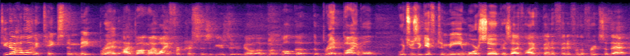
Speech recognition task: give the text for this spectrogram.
Do you know how long it takes to make bread? I bought my wife for Christmas a few years ago a book called The, the Bread Bible, which was a gift to me more so because I've, I've benefited from the fruits of that.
